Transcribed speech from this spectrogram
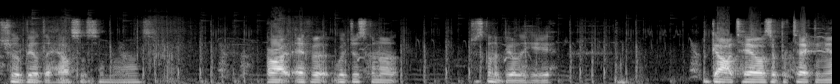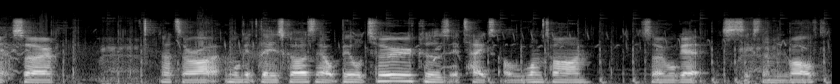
Should have built the houses somewhere else. Alright, effort. We're just gonna just gonna build it here. Guard towers are protecting it, so that's alright. We'll get these guys to help build too, because it takes a long time. So we'll get six of them involved.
